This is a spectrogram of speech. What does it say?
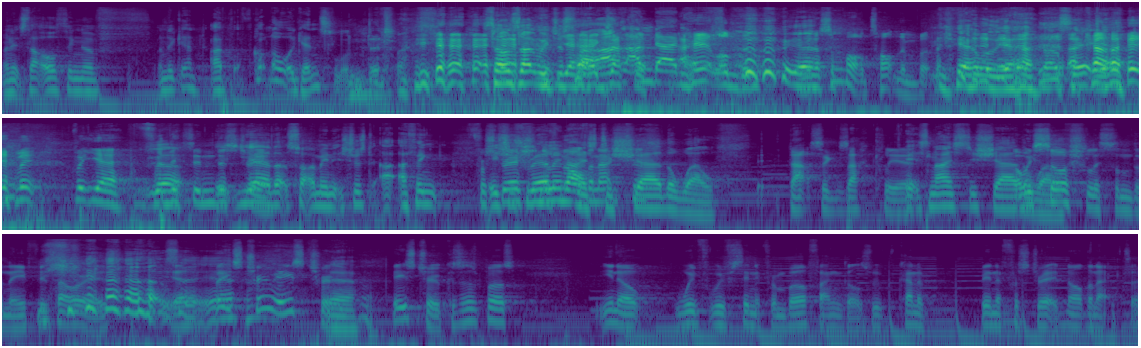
And it's that whole thing of, and again, I've, I've got no against London. Sounds like we just yeah, like, exactly. "And- and- I hate London. I, mean, I support Tottenham, but Yeah, well, yeah, that's it, yeah. but, but yeah, for Yeah, this industry, Yeah, that's what I mean. It's just, I I think it's just really nice to actors. share the wealth. that's exactly it. It's nice to share Are the we wealth. socialists underneath? Is that what it is? that's yeah. it, But it's true. It is true. Yeah. It's true because I suppose, you know, we've we've seen it from both angles. We've kind of been a frustrated northern actor,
